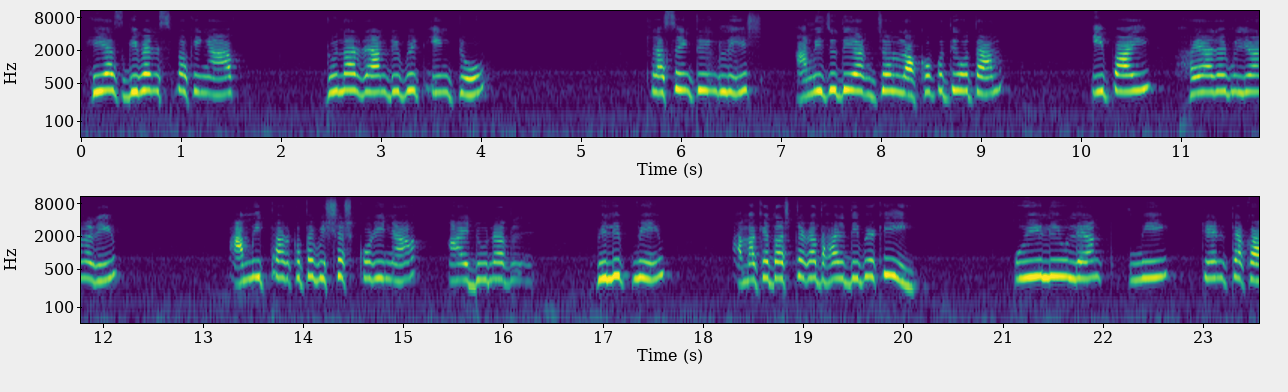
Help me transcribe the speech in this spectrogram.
He has given smoking up. Do not run repeat into. Translating to English, আমি যদি একজন লক্ষপতি হতাম if I were a millionaire আমি তার কথা বিশ্বাস করি না I do not believe me আমাকে দশ টাকা ধার দিবে কি will you lend me ten taka?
